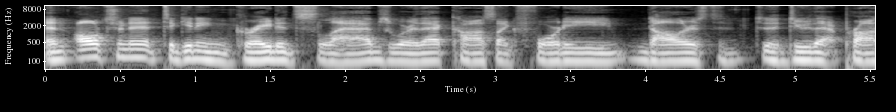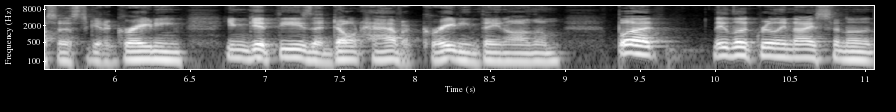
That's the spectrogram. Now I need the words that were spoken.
an alternate to getting graded slabs where that costs like $40 to, to do that process to get a grading. You can get these that don't have a grading thing on them, but they look really nice in a,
